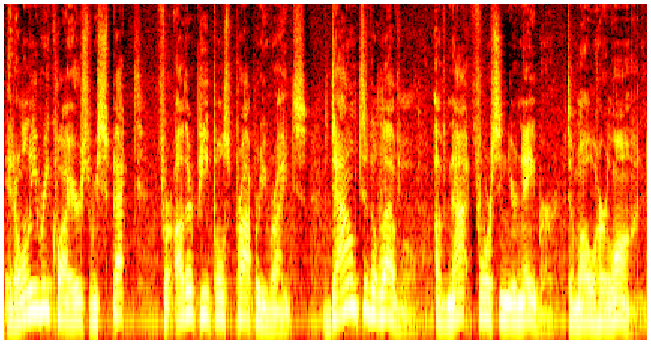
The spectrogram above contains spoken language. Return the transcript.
It only requires respect for other people's property rights down to the level of not forcing your neighbor to mow her lawn.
